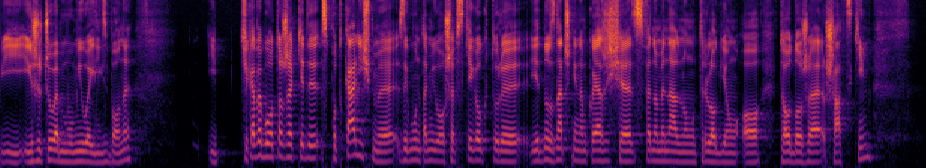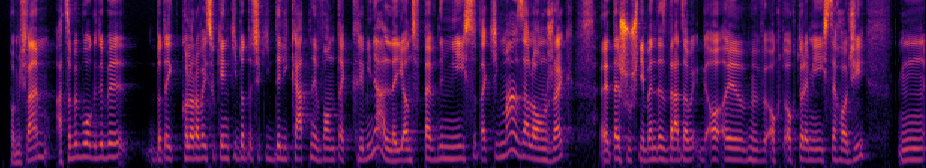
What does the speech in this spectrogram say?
i, i życzyłem mu miłej Lizbony. I Ciekawe było to, że kiedy spotkaliśmy Zygmunta Miłoszewskiego, który jednoznacznie nam kojarzy się z fenomenalną trylogią o Teodorze Szackim, Pomyślałem, a co by było, gdyby do tej kolorowej sukienki dodać jakiś delikatny wątek kryminalny i on w pewnym miejscu taki ma zalążek, e, też już nie będę zdradzał o, e, o, o które miejsce chodzi, mm,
